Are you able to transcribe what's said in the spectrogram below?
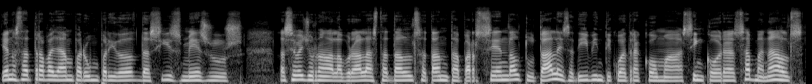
i han estat treballant per un període de 6 mesos. La seva jornada laboral ha estat del 70% del total, és a dir, 24,5 hores setmanals.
